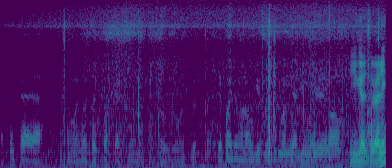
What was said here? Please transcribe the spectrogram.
I think I, uh, unless I fuck that one, I'll probably go into it. If I don't, I'll get right through it anyway. You guys ready?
